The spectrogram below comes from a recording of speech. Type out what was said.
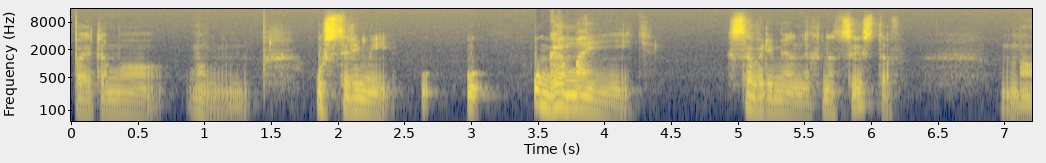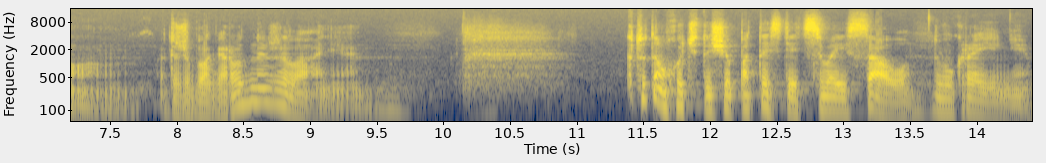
Поэтому устреми, у, угомонить современных нацистов, но это же благородное желание. Кто там хочет еще потестить свои САУ в Украине?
